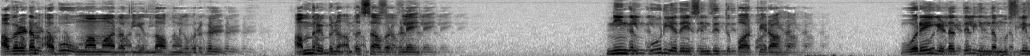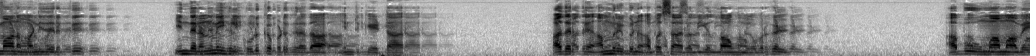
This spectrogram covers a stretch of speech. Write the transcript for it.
அவரிடம் அபு உமாமா ரதி அல்லாஹும் அவர்கள் அம்ரிபின் அபசா அவர்களே நீங்கள் கூறியதை சிந்தித்து பார்ப்பீராக. ஒரே இடத்தில் இந்த முஸ்லிமான மனிதருக்கு இந்த நன்மைகள் கொடுக்கப்படுகிறதா என்று கேட்டார். அதற்கு அம்ரிபின் அபசார் ரதி அல்லாஹும் அவர்கள் அபு உமாமாவே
